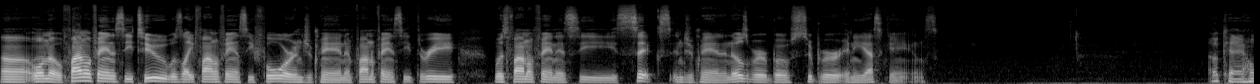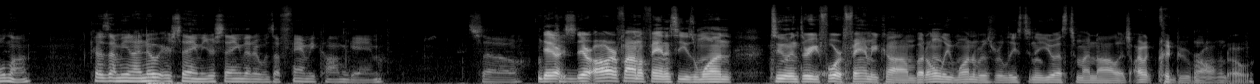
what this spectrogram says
uh, well no, Final Fantasy two was like Final Fantasy four in Japan, and Final Fantasy three was Final Fantasy six in Japan, and those were both Super NES games. Okay, hold on. Because I mean, I know what you're saying. You're saying that it was a Famicom game. So There, Just- there are Final Fantasies one, two, and three for Famicom, but only one was released in the U.S. to my knowledge. I could be wrong though.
